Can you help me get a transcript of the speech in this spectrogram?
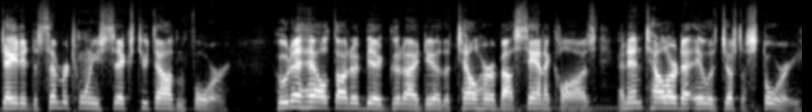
Dated December 26, 2004 who the hell thought it would be a good idea to tell her about Santa Claus, and then tell her that it was just a story?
